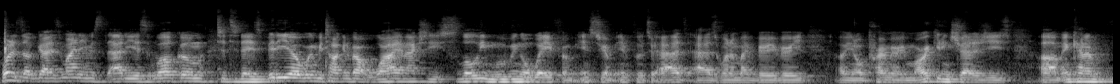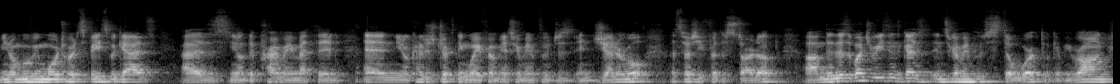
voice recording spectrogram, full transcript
What is up guys, my name is Thaddeus. Welcome to today's video. We're gonna be talking about why I'm actually slowly moving away from Instagram influencer ads as one of my very, very, uh, you know, primary marketing strategies um, and kind of, you know, moving more towards Facebook ads as you know the primary method and you know kind of just drifting away from Instagram influencers in general especially for the startup. Um, there's a bunch of reasons guys Instagram influencers still work don't get me wrong.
